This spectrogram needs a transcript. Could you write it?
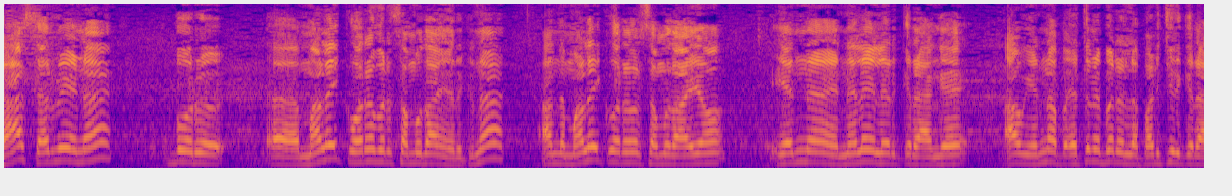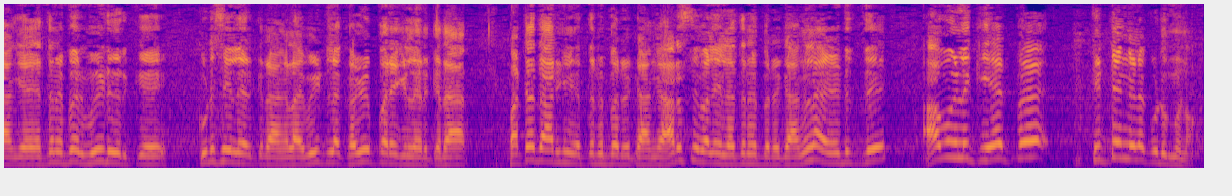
காஸ்ட் சர்வேனா இப்போ ஒரு மலை குறவர் சமுதாயம் இருக்குன்னா அந்த மலை குறவர் சமுதாயம் என்ன நிலையில் இருக்கிறாங்க? அவங்க என்ன எத்தனை பேர் இல்லை படிச்சிருக்கிறாங்க? எத்தனை பேர் வீடு இருக்கு? குடிசையில் இருக்கிறாங்களா? வீட்டில் கழிப்பறைகள் இருக்கிறா பட்டதாரிகள் எத்தனை பேர் இருக்காங்க? அரசு வேலையில் எத்தனை பேர் இருக்காங்களா? எடுத்து அவங்களுக்கு ஏற்ப திட்டங்களை கொடுக்கணும்.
